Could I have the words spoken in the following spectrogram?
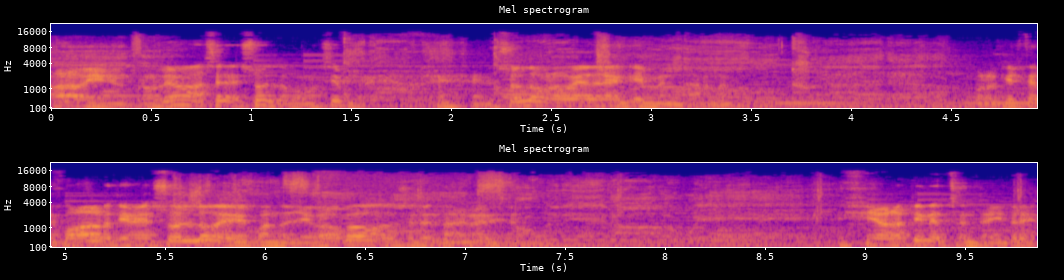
Ahora bien, el problema va a ser el sueldo, como siempre. El sueldo me lo voy a tener que inventar, ¿no? Porque este jugador tiene el sueldo de cuando llegó con 70 de media. Y ahora tiene 83.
